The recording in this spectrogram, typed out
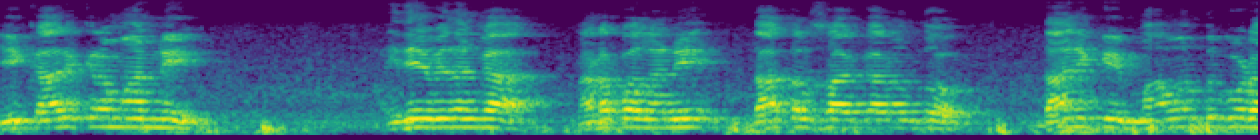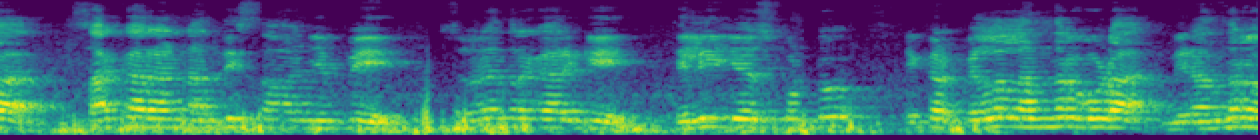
ఈ కార్యక్రమాన్ని ఇదే విధంగా నడపాలని దాతల సహకారంతో దానికి మా వంతు కూడా సహకారాన్ని అందిస్తామని చెప్పి సురేంద్ర గారికి తెలియజేసుకుంటూ ఇక్కడ పిల్లలందరూ కూడా మీరందరూ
